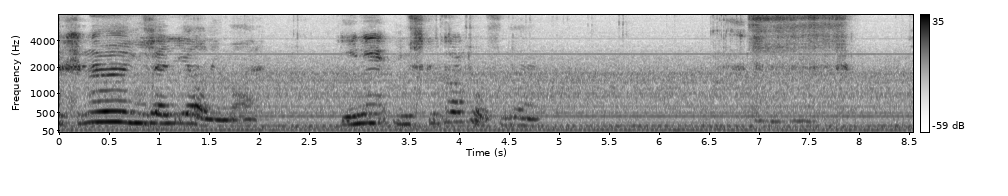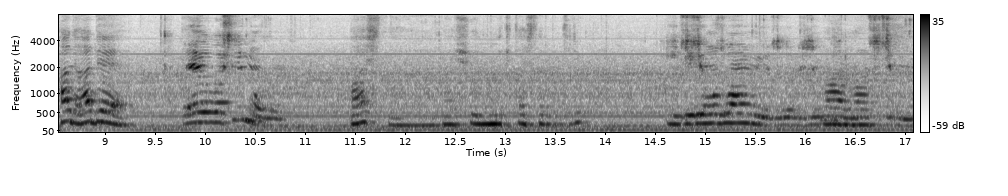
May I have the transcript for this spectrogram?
Şunu 150'ye alayım bari. Yeni 146 olsun mi? Hadi hadi. Eee başlayayım mı o zaman? Başla. Ben şu elimdeki taşları bitireyim. İncecemiz var mıydı bizim? Var, var. çiçeğimiz?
